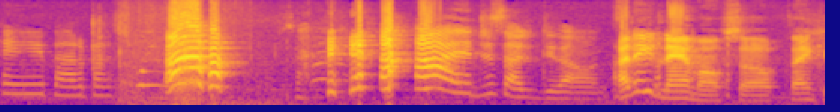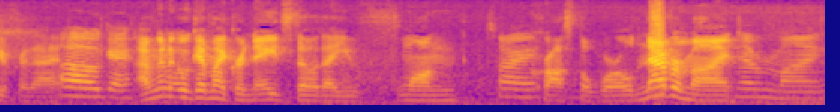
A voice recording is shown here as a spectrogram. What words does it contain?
Hey, bada bada swing. Ah! Sorry. I just had to do that one. I need an ammo, so thank you for that. Oh, okay. I'm gonna go get my grenades though that you flung Sorry. across the world. Never mind. Never mind.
